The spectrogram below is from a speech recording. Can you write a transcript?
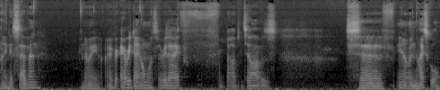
nine to seven. You know, every every day, almost every day, from up until I was, uh, you know, in high school,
